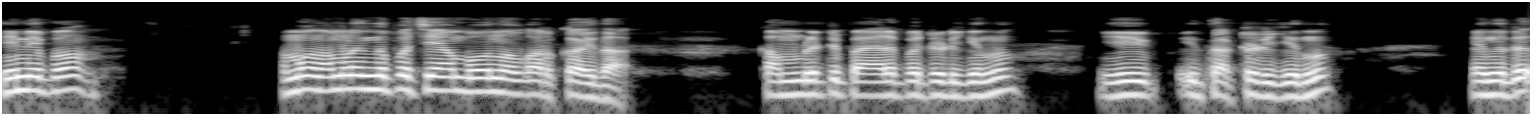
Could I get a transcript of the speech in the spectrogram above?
ഇനിയിപ്പം നമുക്ക് നമ്മൾ ഇന്നിപ്പോൾ ചെയ്യാൻ പോകുന്ന വർക്ക് ഇതാ. കംപ്ലീറ്റ് പാരപ്പറ്റ് ഇടിക്കുന്നു ഈ ഈ തട്ടിടിക്കുന്നു എന്നിട്ട്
